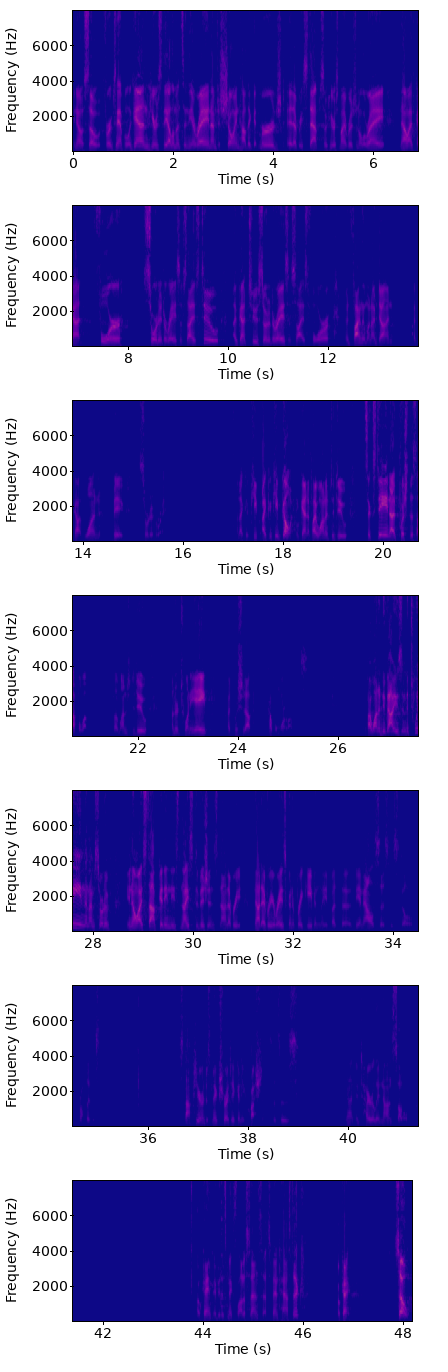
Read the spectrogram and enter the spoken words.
you know, so for example, again, here's the elements in the array, and I'm just showing how they get merged at every step. So here's my original array. Now I've got four sorted arrays of size two, I've got two sorted arrays of size four, and finally when I'm done, I've got one big sorted array. And I could keep, I could keep going. Again, if I wanted to do 16, I'd push this up a level. If I wanted to do 128, I'd push it up a couple more levels. If I want to do values in between, then I'm sort of, you know, I stop getting these nice divisions. Not every, not every array is going to break evenly, but the, the analysis is still roughly the same. I'll stop here and just make sure I take any questions. This is not entirely non-subtle. Okay, maybe this makes a lot of sense. That's fantastic. Okay. So,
